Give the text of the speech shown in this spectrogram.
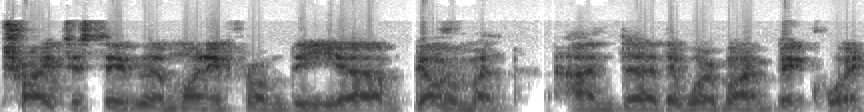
tried to save their money from the uh, government, and they were buying Bitcoin.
